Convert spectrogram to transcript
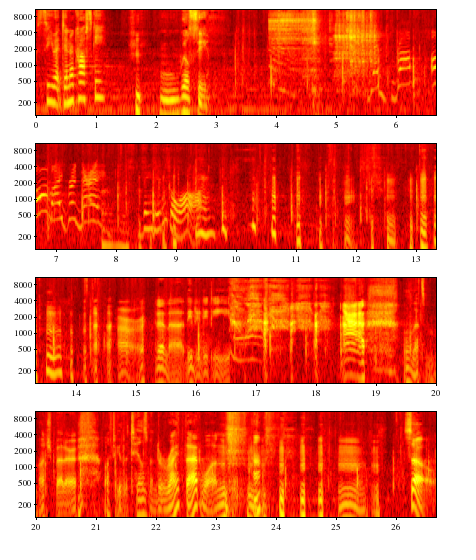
See you at dinner, Kofsky? Hmm. We'll see. You dropped all my grenades. They didn't go off. oh, that's much better. I'll have to get the talesman to write that one. so,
